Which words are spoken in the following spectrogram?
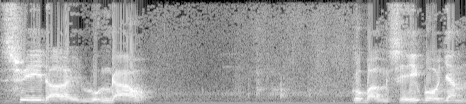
suy đời luận đạo. Của bần sĩ vô danh.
